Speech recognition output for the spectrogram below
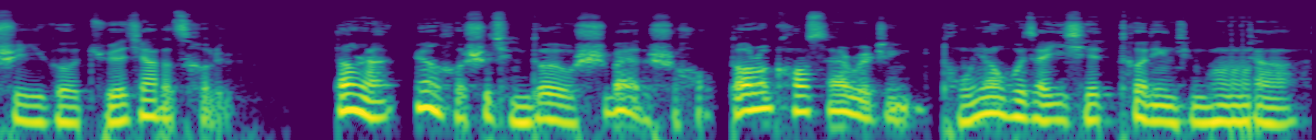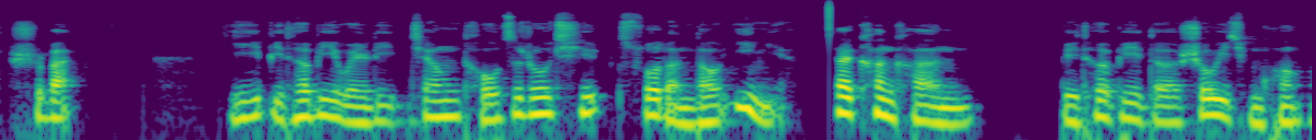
是一个绝佳的策略。当然，任何事情都有失败的时候，dollar cost averaging 同样会在一些特定情况下失败。以比特币为例，将投资周期缩短到一年，再看看比特币的收益情况，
